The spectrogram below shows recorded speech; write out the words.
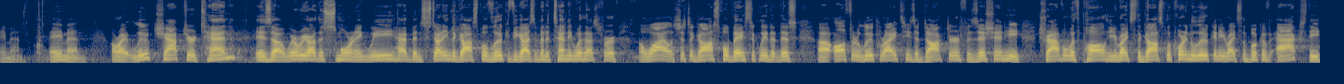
Amen. Amen. All right, Luke chapter 10 is uh, where we are this morning. We have been studying the Gospel of Luke. If you guys have been attending with us for a while. It's just a gospel, basically, that this uh, author Luke writes. He's a doctor, physician. He traveled with Paul. He writes the gospel according to Luke, and he writes the book of Acts, the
